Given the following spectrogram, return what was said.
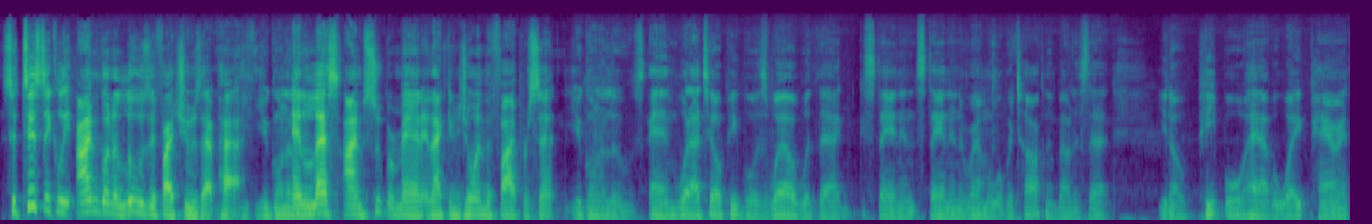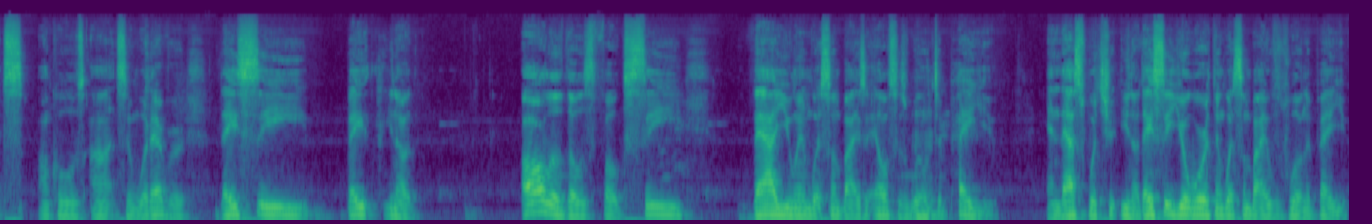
statistically, I'm going to lose if I choose that path. You're gonna lose. unless I'm Superman and I can join the five percent. you're going to lose. And what I tell people as well with that, staying in staying in the realm of what we're talking about, is that you know people have a way, parents, uncles, aunts, and whatever they see. They, you know, all of those folks see value in what somebody else is willing mm-hmm. to pay you, and that's what you you know they see your worth in what somebody was willing to pay you.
